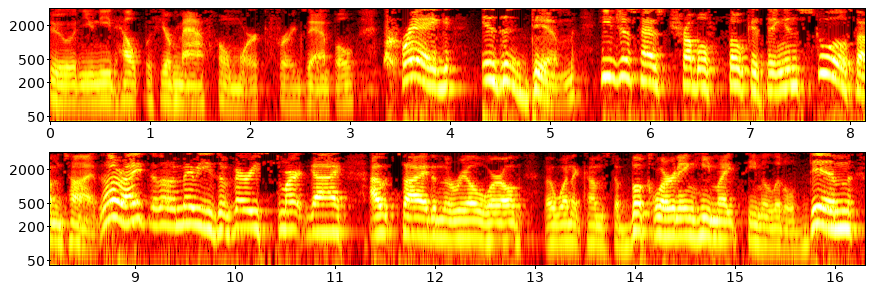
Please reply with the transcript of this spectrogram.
to and you need help with your math homework, for example. Craig isn't dim. He just has trouble focusing in school sometimes. All right, maybe he's a very smart guy outside in the real world, but when it comes to book learning, he might seem a little dim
